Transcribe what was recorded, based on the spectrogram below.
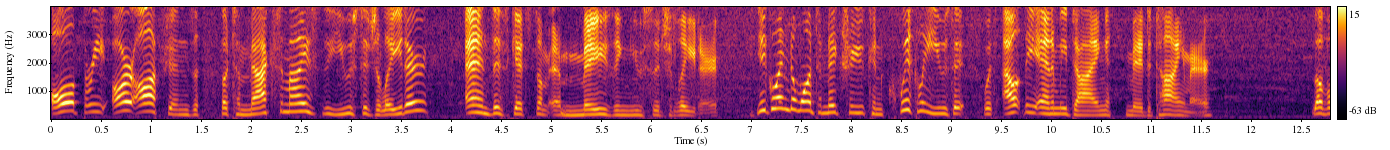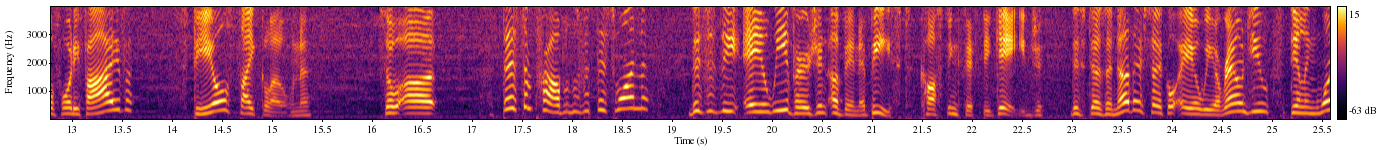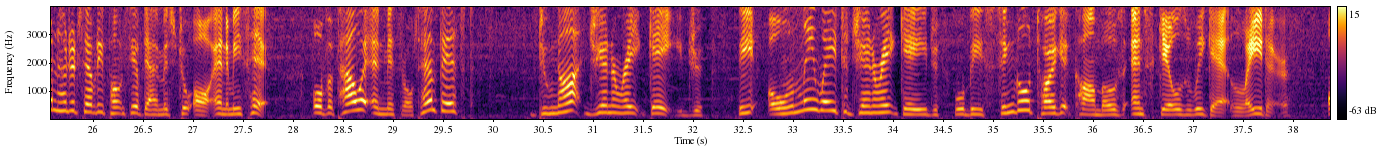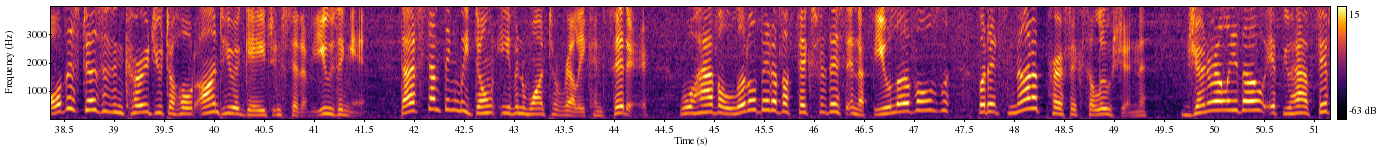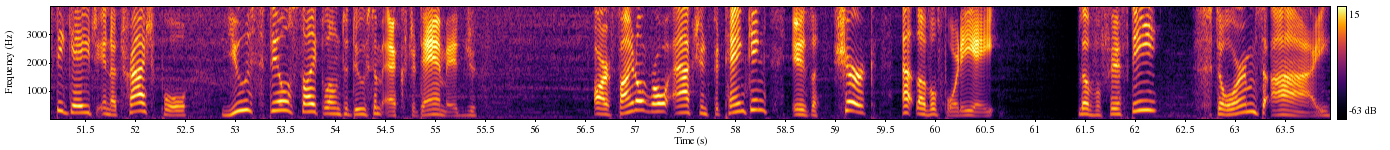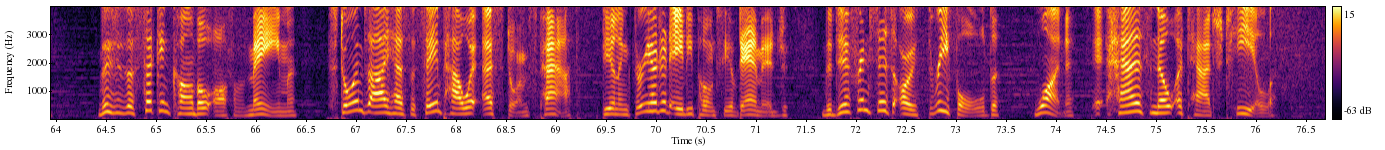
All three are options, but to maximize the usage later, and this gets some amazing usage later, you're going to want to make sure you can quickly use it without the enemy dying mid-timer. Level 45, Steel Cyclone. So, uh, there's some problems with this one. This is the AoE version of Inner Beast, costing 50 gauge. This does another circle AoE around you, dealing 170 potency of damage to all enemies hit. Overpower and Mithril Tempest do not generate gauge. The only way to generate gauge will be single target combos and skills we get later. All this does is encourage you to hold onto your gauge instead of using it. That's something we don't even want to really consider. We'll have a little bit of a fix for this in a few levels, but it's not a perfect solution. Generally though, if you have 50 gauge in a trash pool, use Steel Cyclone to do some extra damage. Our final role action for tanking is Shirk at level 48. Level 50, Storm's Eye. This is a second combo off of Maim. Storm's Eye has the same power as Storm's Path, dealing 380 potency of damage. The differences are threefold. 1. It has no attached heal.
